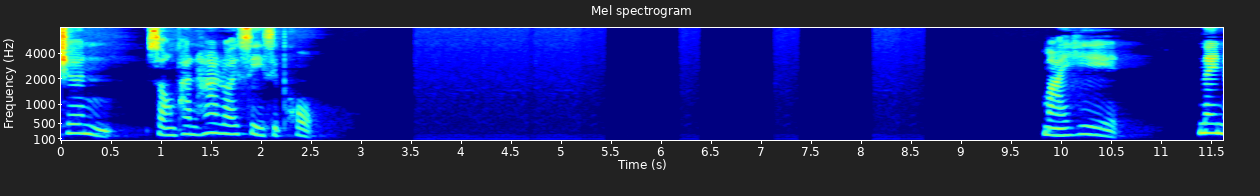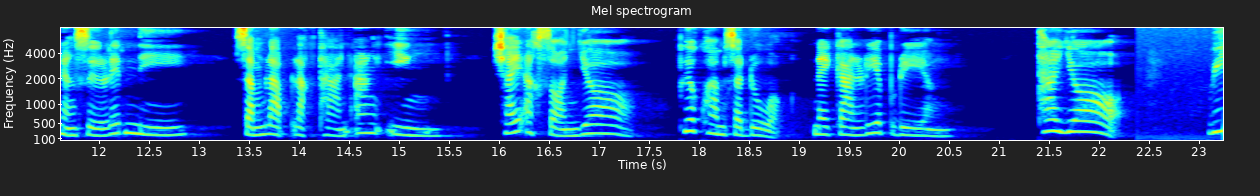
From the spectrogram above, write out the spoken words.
ชั่น2546หมายเหตุ ในหนังสือเล่มนี้สำหรับหลักฐานอ้างอิง ใช้อักษรย่อ เพื่อความสะดวกในการเรียบเรียง ถ้าย่อ วิ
